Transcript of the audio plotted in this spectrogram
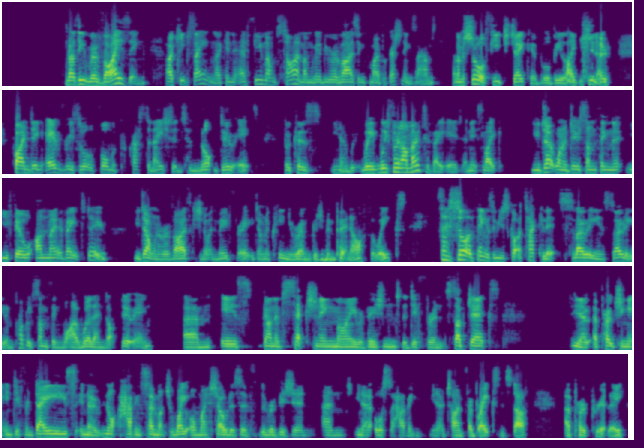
bloody revising. I keep saying, like, in a few months' time, I'm going to be revising for my progression exams. And I'm sure future Jacob will be, like, you know, finding every sort of form of procrastination to not do it because, you know, we, we feel unmotivated. And it's like, you don't want to do something that you feel unmotivated to do. You don't want to revise because you're not in the mood for it. You don't want to clean your room because you've been putting it off for weeks. It's those sort of things. We just got to tackle it slowly and slowly. And probably something what I will end up doing um, is kind of sectioning my revision to the different subjects, you know, approaching it in different days, you know, not having so much weight on my shoulders of the revision and, you know, also having, you know, time for breaks and stuff appropriately.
